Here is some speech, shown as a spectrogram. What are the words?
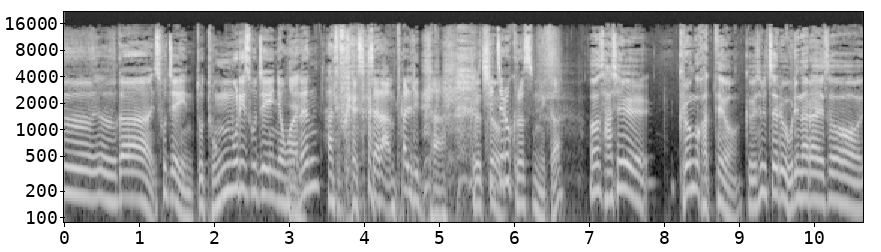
스포츠가 소재인 또 동물이 소재인 영화는 한국에서 잘 안 팔린다. 예. 그렇죠. 실제로 그렇습니까? 어, 사실 그런 것 같아요. 그 실제로 우리나라에서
